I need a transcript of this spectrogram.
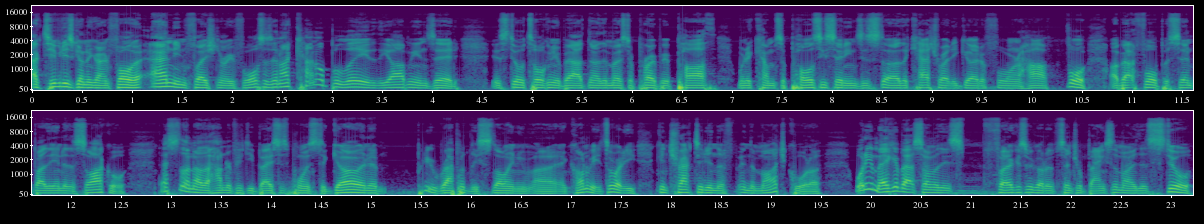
activity is going to go and follow, and inflationary forces. And I cannot believe that the RBNZ is still talking about no, the most appropriate path when it comes to policy settings is uh, the cash rate to go to four and a half, four about four percent by the end of the cycle. That's still another 150 basis points to go, and a pretty rapidly slowing uh, economy. It's already contracted in the in the March quarter. What do you make about some of this focus we've got of central banks at the moment that's still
